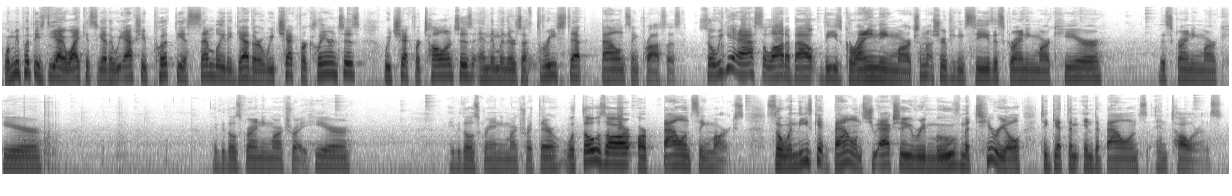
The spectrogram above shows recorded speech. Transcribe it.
when we put these DIY kits together, we actually put the assembly together. We check for clearances, we check for tolerances, and then when there's a three-step balancing process. So we get asked a lot about these grinding marks. I'm not sure if you can see this grinding mark here, this grinding mark here, maybe those grinding marks right here, maybe those grinding marks right there. What those are are balancing marks. So when these get balanced, you actually remove material to get them into balance and tolerance.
